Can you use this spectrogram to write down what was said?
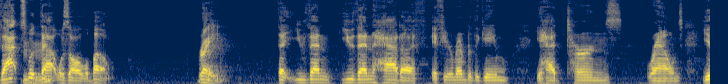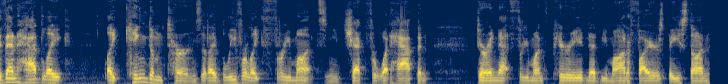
that's what mm-hmm. that was all about. Right. That you then you then had a, if you remember the game, you had turns, rounds. You then had like like kingdom turns that I believe were like three months, and you check for what happened during that three month period, and there'd be modifiers based on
